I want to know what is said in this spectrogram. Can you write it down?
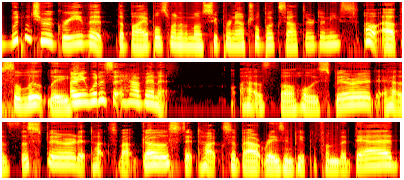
Wouldn't you agree that the Bible's one of the most supernatural books out there, Denise? Oh, absolutely. I mean, what does it have in it? Has the Holy Spirit. It has the Spirit. It talks about ghosts. It talks about raising people from the dead.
